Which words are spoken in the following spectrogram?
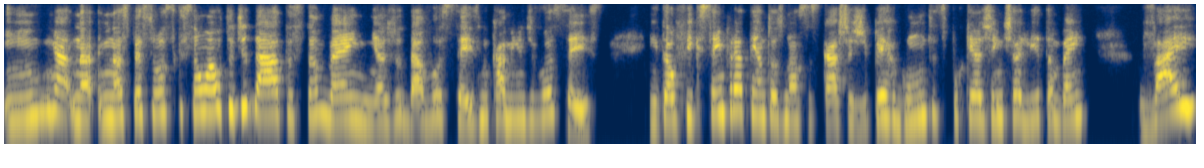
em, na, nas pessoas que são autodidatas também, em ajudar vocês no caminho de vocês. Então, fique sempre atento às nossas caixas de perguntas, porque a gente ali também vai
